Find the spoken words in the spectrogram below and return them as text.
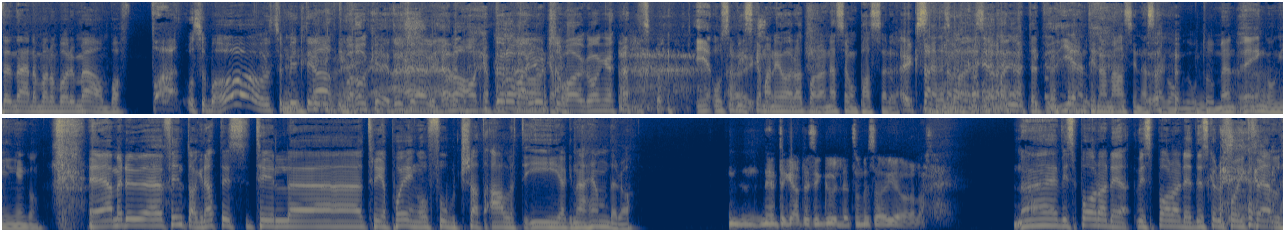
Den där när man har varit med om bara fan! Och så bara åh! Och så mitt i allt. bara, Okej, då kör vi. Det har man gjort så många gånger. Och så viskar man i örat bara. Nästa gång passar det. Exakt. Ge den till Nanasi nästa gång, Otto. Men en gång är ingen gång. Eh, men du, eh, fint då. Grattis till eh, tre poäng och fortsatt allt i egna händer då. Ni är inte grattis i guldet som du sa igår, eller? Nej, vi sparar det. Vi sparar det. Det ska du få ikväll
